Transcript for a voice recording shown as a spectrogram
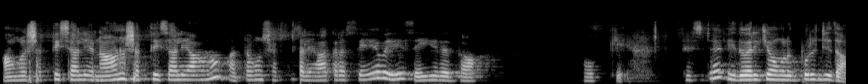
அவங்க சக்திசாலியா நானும் சக்திசாலி ஆகணும் மற்றவங்க சக்திசாலி ஆக்குற சேவையை செய்கிறது தான் ஓகே. சிஸ்டர் இது வரைக்கும் உங்களுக்கு புரிஞ்சுதா?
